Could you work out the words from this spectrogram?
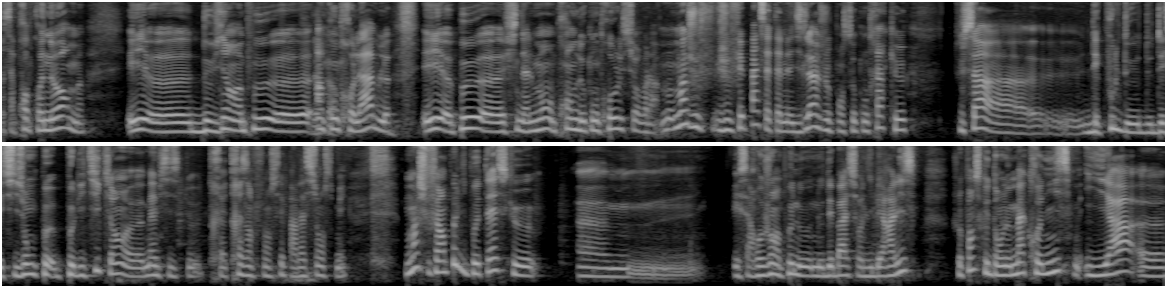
sa propre norme et euh, devient un peu euh, incontrôlable et euh, peut finalement prendre le contrôle sur... Voilà. Moi, je ne fais pas cette analyse-là, je pense au contraire que tout ça euh, découle de, de décisions po- politiques, hein, même si c'est très, très influencé par la science. Mais moi, je fais un peu l'hypothèse que, euh, et ça rejoint un peu nos, nos débats sur le libéralisme, je pense que dans le macronisme, il y a euh,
